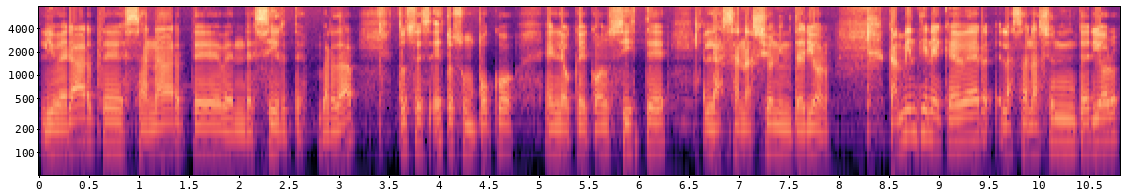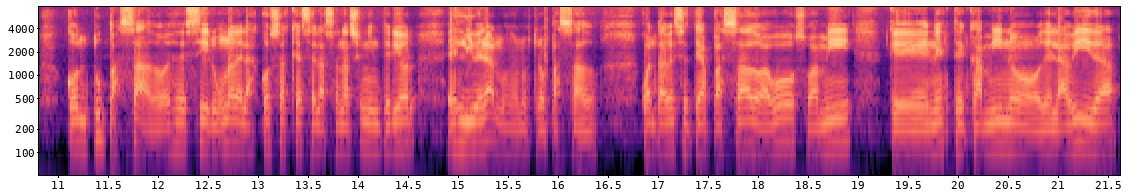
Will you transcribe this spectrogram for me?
liberarte, sanarte, bendecirte, ¿verdad? Entonces esto es un poco en lo que consiste la sanación interior. También tiene que ver la sanación interior con tu pasado, es decir, una de las cosas que hace la sanación interior es liberarnos de nuestro pasado. ¿Cuántas veces te ha pasado a vos o a mí que en este camino de la vida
